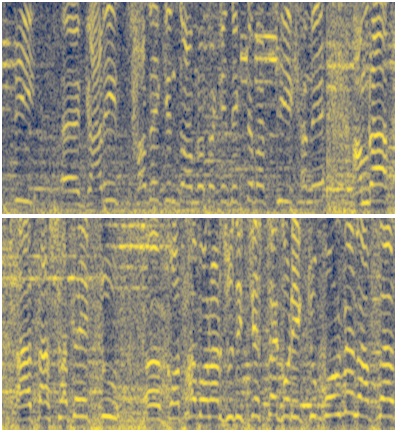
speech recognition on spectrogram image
একটি গাড়ির ছাদে কিন্তু আমরা তাকে দেখতে পাচ্ছি এখানে। আমরা তার সাথে একটু কথা বলার যদি চেষ্টা করি, একটু বলবেন আপনার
